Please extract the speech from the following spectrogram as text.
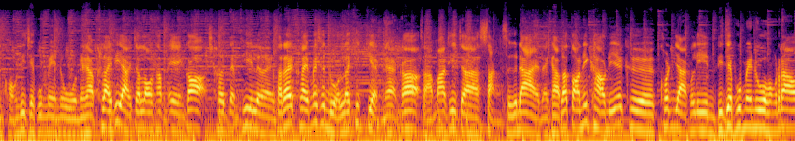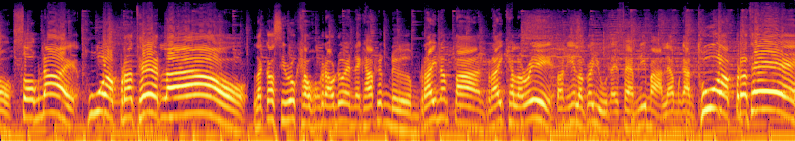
ำของดีเจภูมิเมนูนะครับใครที่อยากจะลองทำเองก็เชิญเต็มที่เลยแต่ถ้าใครไม่สะดวกและขี้เกียจเนี่ยก็สามารถที่จะสั่งซื้อได้นะครับแล้วตอนนี้ข่าวดีก็คือคนอยากลีนดีเจภูมิเมนูของเราส่งได้ทั่วประเทศแล้ว แล้วก็ซีโร่แคลของเราด้วยนะครับ เครื่องดื่มไร้น้ำตาล ไร้แคลอรี่ ตอนนี้เราก็อยู่ในแฟมลี่มาแล้วเหมือนกันทั่วประเทศ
